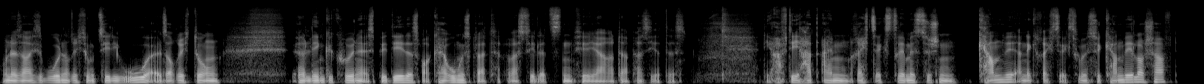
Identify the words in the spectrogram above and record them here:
Und da sage ich sowohl in Richtung CDU als auch Richtung äh, linke, grüne, SPD. Das war kein Ruhmesblatt, was die letzten vier Jahre da passiert ist. Die AfD hat einen rechtsextremistischen Kernwähler, eine rechtsextremistische Kernwählerschaft.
